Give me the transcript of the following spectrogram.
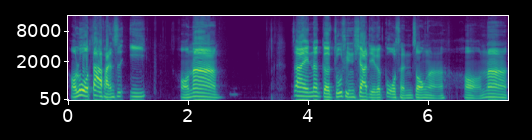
哦，如果大盘是一，哦，那在那个族群下跌的过程中啊，哦，那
